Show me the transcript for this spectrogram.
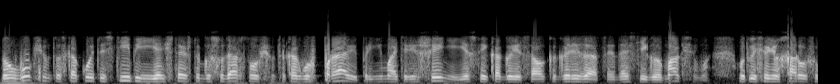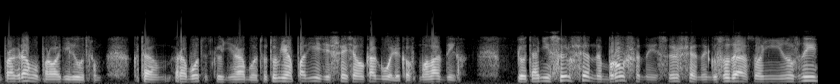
Но, в общем-то, с какой-то степени я считаю, что государство, в общем-то, как бы вправе принимать решения, если, как говорится, алкоголизация достигла максимума. Вот вы сегодня хорошую программу проводили утром, там работают люди, работают. Вот у меня в подъезде шесть алкоголиков молодых. И вот они совершенно брошенные, совершенно государству они не нужны,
